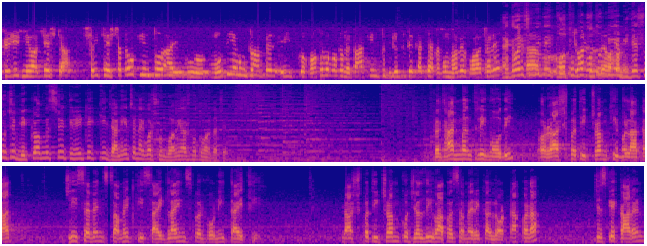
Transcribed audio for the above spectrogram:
ক্রেডিট নেওয়ার চেষ্টা সেই চেষ্টাতেও কিন্তু মোদি এবং ট্রাম্পের এই কথোপকথনে তা কিন্তু বিরোধীদের কাছে একরকম ভাবে বলা চলে। একেবারে নিয়ে হবে। বিদেশ সচিব বিক্রম মিশ্রী তিনি ঠিক কি জানিয়েছেন একবার শুনবো আমি আসবো তোমার কাছে प्रधानमंत्री मोदी और राष्ट्रपति ट्रंप की मुलाकात जी सेवन समिट की साइडलाइंस पर होनी तय थी राष्ट्रपति ट्रंप को जल्दी वापस अमेरिका लौटना पड़ा जिसके कारण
